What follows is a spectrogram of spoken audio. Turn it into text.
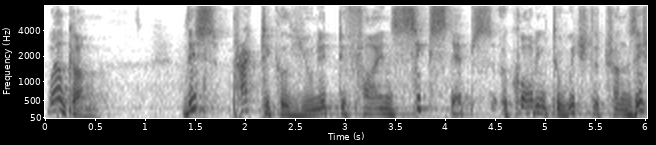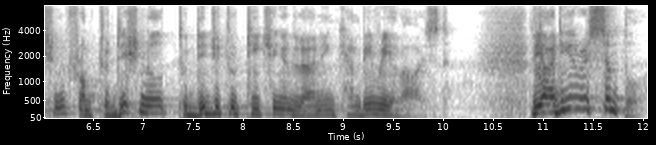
Welcome! This practical unit defines six steps according to which the transition from traditional to digital teaching and learning can be realized. The idea is simple.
